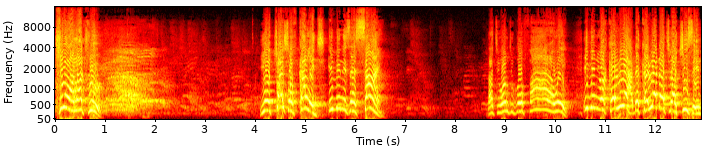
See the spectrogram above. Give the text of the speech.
True or not true? Your choice of college even is a sign that you want to go far away. Even your career, the career that you are choosing,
